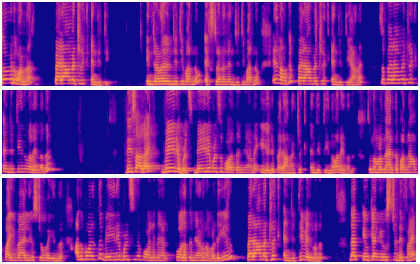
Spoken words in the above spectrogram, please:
third one parametric entity internal entity പറഞ്ഞു എക്സ്റ്റേണൽ എന്റിറ്റി പറഞ്ഞു. ഇനി നമുക്ക് പാരാമെട്രിക് എന്റിറ്റി ആണ്. സോ പാരാമെട്രിക് എന്റിറ്റി എന്ന് പറയുന്നത് these are like variables variables പോലെ തന്നെയാണ് ഈ ഒരു പാരാമെട്രിക് എന്റിറ്റി എന്ന് പറയുന്നത്. സോ നമ്മൾ നേരത്തെ പറഞ്ഞ ആ പൈ വാല്യൂ സ്റ്റോർ ചെയ്യുന്നത്. അതുപോലത്തെ വേരിയബിൾസിന്റെ പോലെ പോലെ തന്നെയാണ് നമ്മളുടെ ഈ ഒരു പാരാമെട്രിക് എന്റിറ്റി വരുന്നത്. Can use to define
